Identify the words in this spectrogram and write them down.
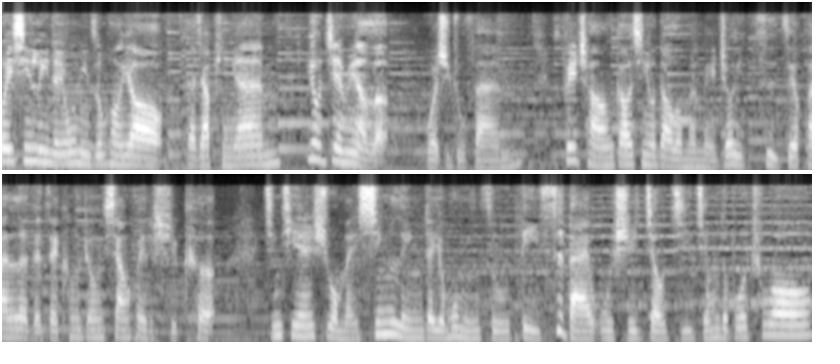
各位心灵的游牧民族朋友，大家平安，又见面了。我是主凡，非常高兴又到了我们每周一次最欢乐的在空中相会的时刻。今天是我们心灵的游牧民族第四百五十九集节目的播出哦。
